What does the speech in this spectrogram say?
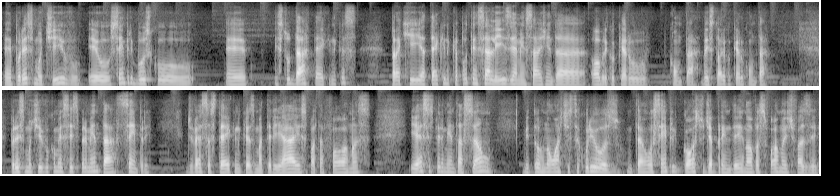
É, por esse motivo, eu sempre busco é, estudar técnicas para que a técnica potencialize a mensagem da obra que eu quero contar, da história que eu quero contar. Por esse motivo, eu comecei a experimentar sempre diversas técnicas, materiais, plataformas, e essa experimentação me tornou um artista curioso. Então, eu sempre gosto de aprender novas formas de fazer.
